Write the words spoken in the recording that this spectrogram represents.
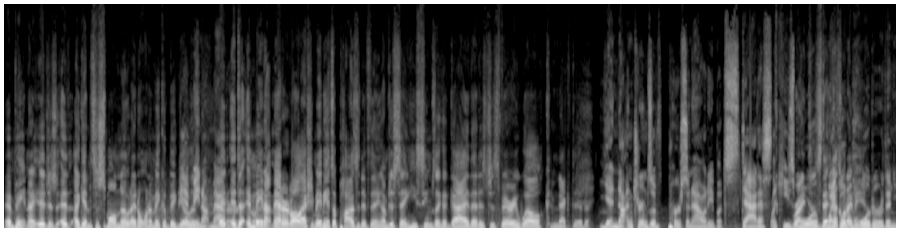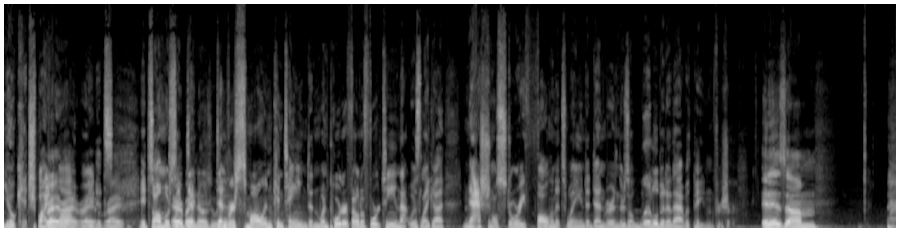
And Peyton, I- it just it, again, it's a small note. I don't want to make a big Yeah, deal. it may not matter, It, it, it may not matter at all. Actually, maybe it's a positive thing. I'm just saying he seems like a guy that is just very well connected. Yeah, not in terms of personality, but status. Like he's Right. more that's Michael I mean. Porter than Jokic by Right, a lot, right, right? right, It's right. it's almost Everybody like Den- knows who he Denver's small and contained, and when Porter fell to 14, that was like a national story falling its way into Denver, and there's a little bit of that with Peyton for sure. It is um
